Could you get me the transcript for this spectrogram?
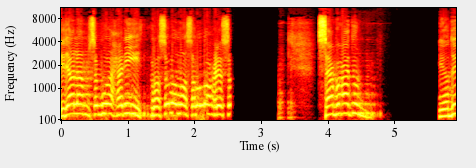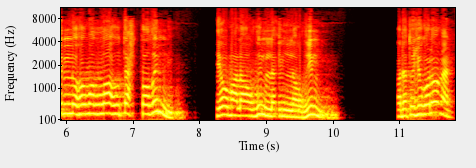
di dalam sebuah hadis Rasulullah sallallahu alaihi wasallam sab'atun yudhilluhum Allah tahta dhilli yauma la dhilla illa dhill ada tujuh golongan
